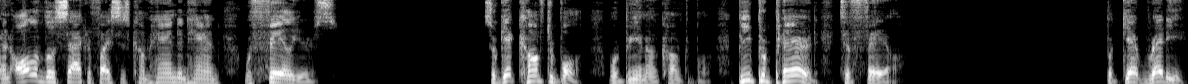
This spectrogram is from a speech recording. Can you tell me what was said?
And all of those sacrifices come hand in hand with failures. So get comfortable with being uncomfortable. Be prepared to fail. But get ready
